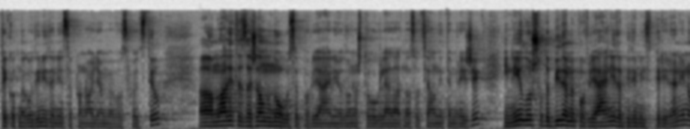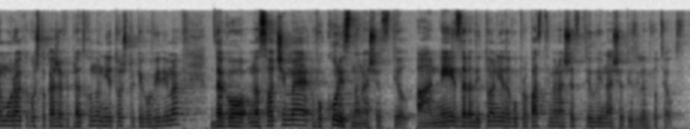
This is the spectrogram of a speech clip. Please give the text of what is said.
текот на годините ние се пронаоѓаме во својот стил. А, младите за жал многу се повлијани од она што го гледаат на социјалните мрежи и не е лошо да бидеме повлијани, да бидеме инспирирани, но мора како што кажав и претходно, ние тоа што ќе го видиме да го насочиме во корист на нашиот стил, а не заради тоа ние да го пропастиме нашиот стил и нашиот изглед во целост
